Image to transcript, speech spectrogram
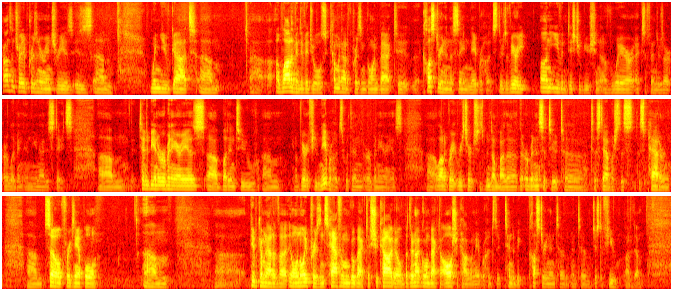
Concentrated prisoner entry is, is um, when you've got um, uh, a lot of individuals coming out of prison going back to uh, clustering in the same neighborhoods. There's a very uneven distribution of where ex-offenders are, are living in the United States. Um, tend to be in urban areas, uh, but into um, you know, very few neighborhoods within urban areas. Uh, a lot of great research has been done by the, the Urban Institute to, to establish this, this pattern. Um, so, for example, um, uh, people coming out of uh, Illinois prisons, half of them go back to Chicago, but they're not going back to all Chicago neighborhoods. They tend to be clustering into, into just a few of them.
